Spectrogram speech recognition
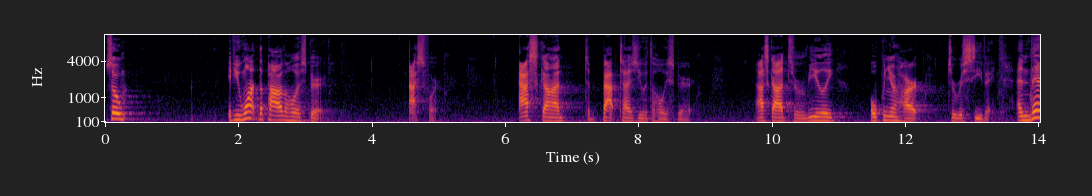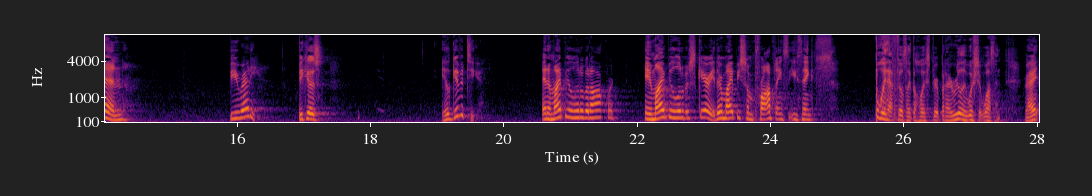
so if you want the power of the Holy Spirit, ask for it. Ask God to baptize you with the Holy Spirit. Ask God to really open your heart to receive it. And then be ready because He'll give it to you. And it might be a little bit awkward. It might be a little bit scary. There might be some promptings that you think, boy, that feels like the Holy Spirit, but I really wish it wasn't, right?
